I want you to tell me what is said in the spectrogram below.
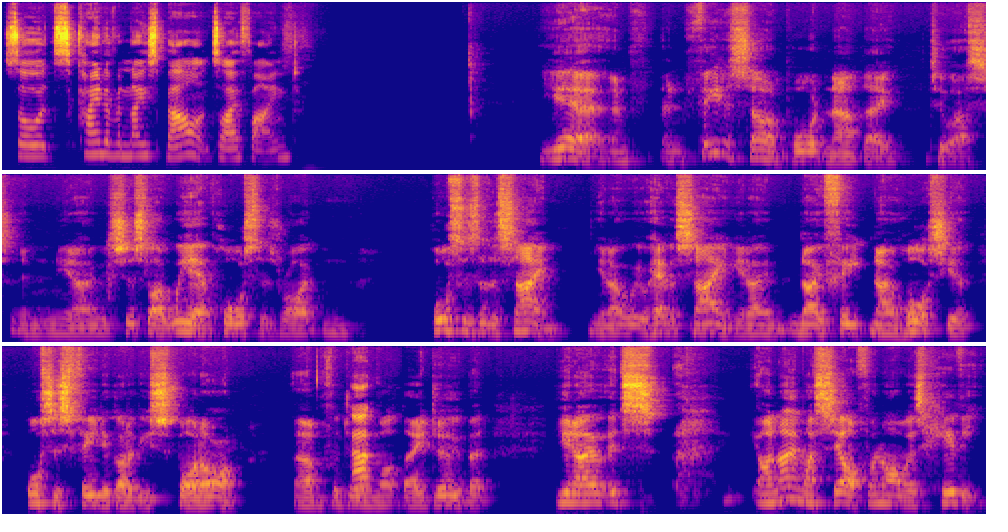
so it's kind of a nice balance i find. Yeah and and feet are so important aren't they to us? And you know it's just like we have horses right? And horses are the same you know we have a saying you know no feet no horse. Your horse's feet have got to be spot on um, for doing uh, what they do. But you know it's i know myself when i was heavy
